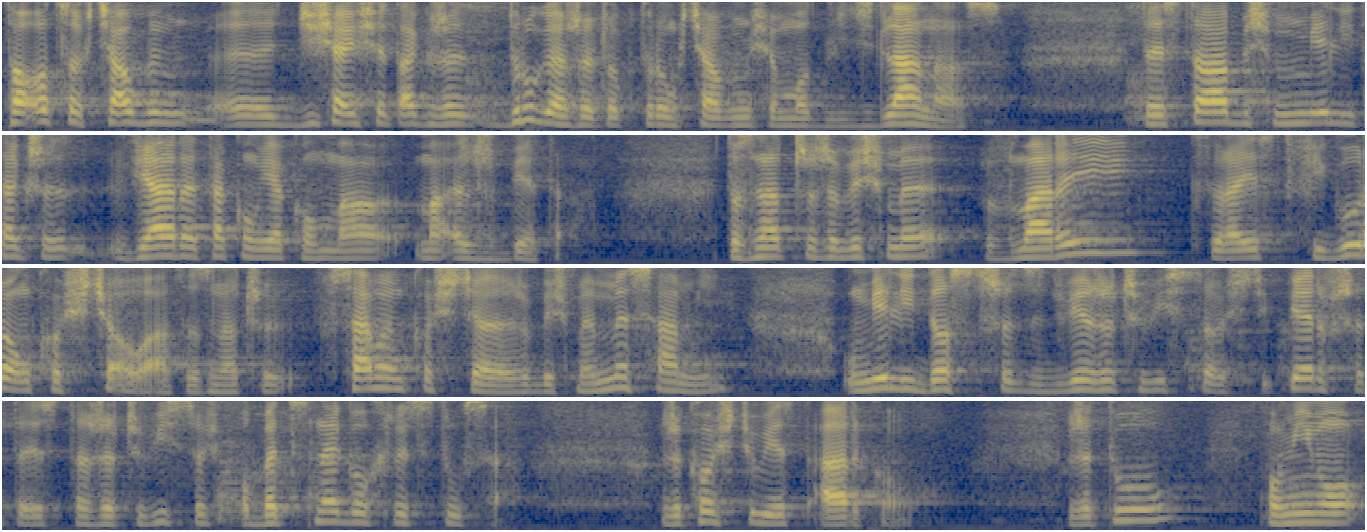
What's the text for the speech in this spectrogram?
to o co chciałbym e, dzisiaj się także, druga rzecz, o którą chciałbym się modlić dla nas, to jest to, abyśmy mieli także wiarę taką, jaką ma, ma Elżbieta. To znaczy, żebyśmy w Maryi, która jest figurą Kościoła, to znaczy w samym Kościele, żebyśmy my sami umieli dostrzec dwie rzeczywistości. Pierwsze to jest ta rzeczywistość obecnego Chrystusa, że Kościół jest arką, że tu pomimo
